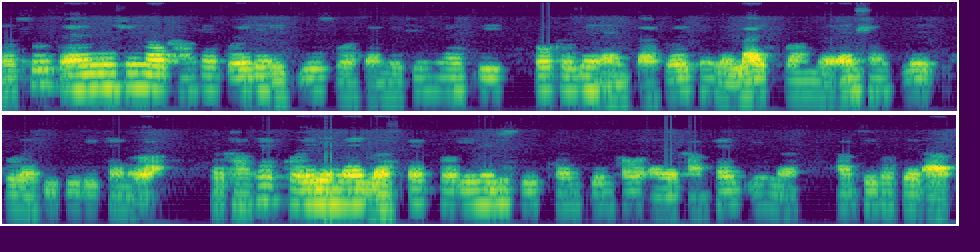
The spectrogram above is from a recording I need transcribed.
The two-dimensional concave grating is used for simultaneously focusing and diverting the light from the entrance slit to the CCD camera. The concave grating made the spectral image system simple and compact in the optical setup.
